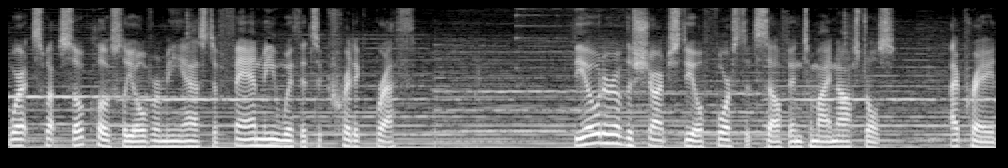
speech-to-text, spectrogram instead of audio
where it swept so closely over me as to fan me with its acritic breath. The odor of the sharp steel forced itself into my nostrils. I prayed.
